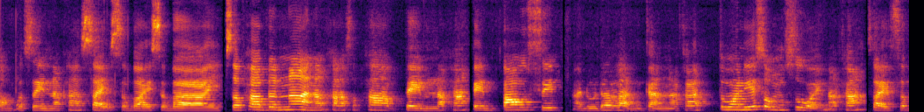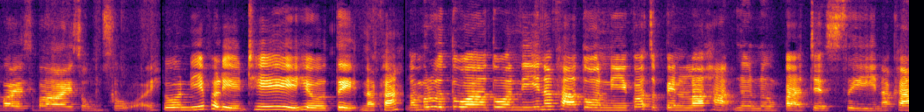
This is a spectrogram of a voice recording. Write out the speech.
1-2%นะคะ ใส่สบายสบาย สภาพด้านหน้านะคะ สภาพเต็มนะคะ เป็นเป้าซิปอะดูด้านหลังกันนะคะ ตัวนี้ทรงสวยนะคะ ใส่สบายสบายๆทรงสวย ตัวนี้ผลิตที่เฮลตินะคะ เรามาดูตัวตัวนี้นะคะ ตัวนี้ก็จะเป็นรหัส 11874 นะคะ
